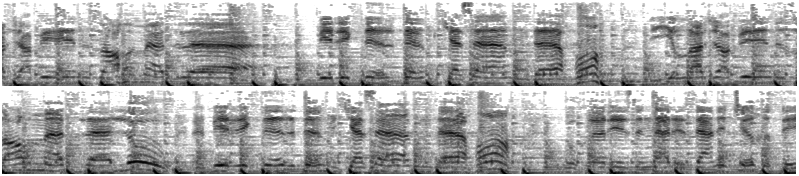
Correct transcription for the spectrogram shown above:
Yıllarca bin zahmetle biriktirdim kesemde huh? Yıllarca bin zahmetle lo biriktirdim kesemde huh? Bu kriz nereden çıktı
